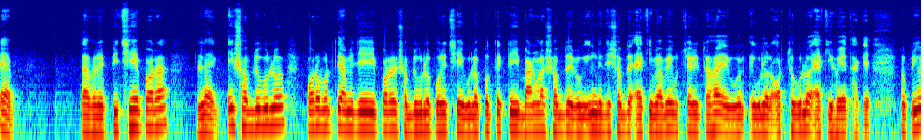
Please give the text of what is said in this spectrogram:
ট্যাপ, তারপরে পিছিয়ে পড়া, লেগ। এই শব্দগুলো পরবর্তী আমি যে পরের শব্দগুলো পড়েছি, এগুলো প্রত্যেকটি বাংলা শব্দ এবং ইংরেজি শব্দ একইভাবে উচ্চারিত হয় এবং এগুলোর অর্থগুলো একই হয়ে থাকে। তো প্রিয়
